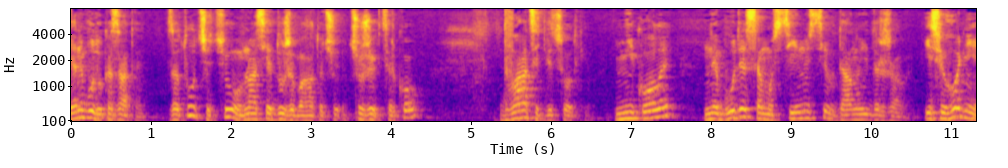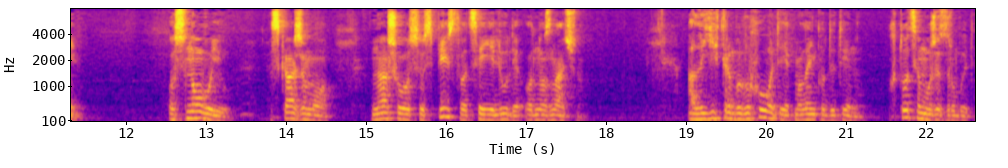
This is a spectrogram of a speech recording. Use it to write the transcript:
я не буду казати за ту чи цю, у нас є дуже багато чужих церков, 20% ніколи не буде самостійності в даної держави. І сьогодні основою, скажімо, нашого суспільства це є люди однозначно. Але їх треба виховувати як маленьку дитину. Хто це може зробити?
